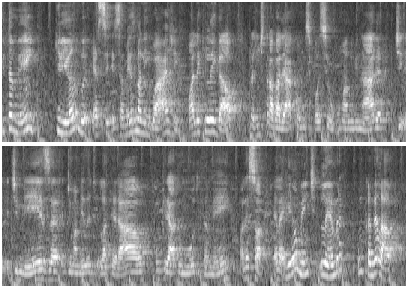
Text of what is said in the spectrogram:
E também criando essa mesma linguagem, olha que legal para a gente trabalhar como se fosse uma luminária de, de mesa, de uma mesa de lateral, um criado mudo também. Olha só, ela realmente lembra um candelabro.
